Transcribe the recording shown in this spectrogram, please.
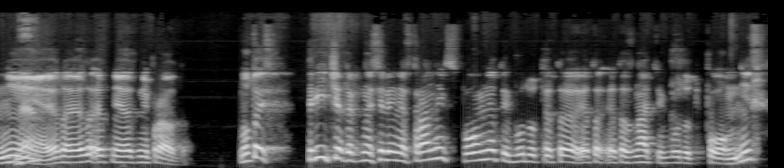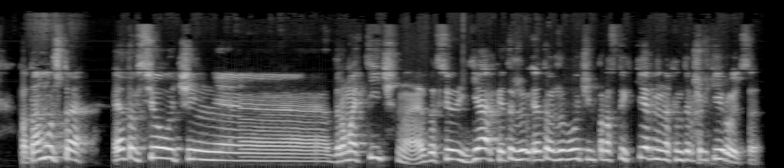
Не, да? это, это, это, это неправда. Ну, то есть три четверти населения страны вспомнят и будут это, это, это знать и будут помнить, потому что это все очень э, драматично, это все ярко, это же, это же в очень простых терминах интерпретируется.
